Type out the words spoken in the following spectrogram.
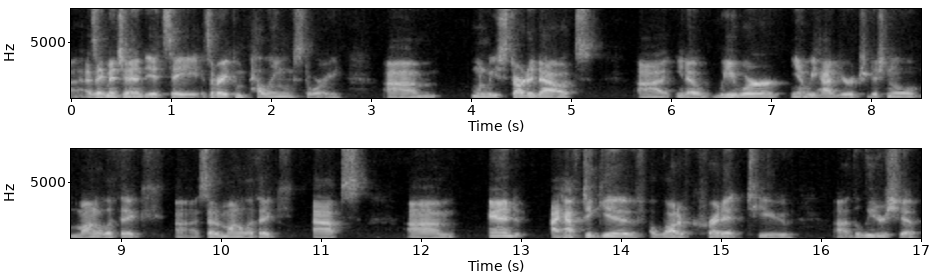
uh, as I mentioned, it's a, it's a very compelling story. Um, when we started out, uh, you know, we were, you know, we had your traditional monolithic uh, set of monolithic apps. Um, and I have to give a lot of credit to uh, the leadership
